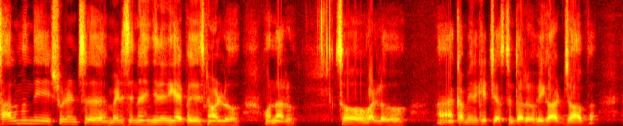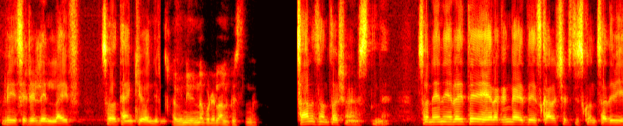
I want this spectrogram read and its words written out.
చాలామంది స్టూడెంట్స్ మెడిసిన్ ఇంజనీరింగ్ అయిపోయి చేసిన వాళ్ళు ఉన్నారు. సో వాళ్ళు కమ్యూనికేట్ చేస్తుంటారు. We got job we settled in life so thank you అని చెప్పి అవి విన్నప్పుడు ఎలా అనిపిస్తుంది చాలా సంతోషం అనిపిస్తుంది. సో నేను ఏదైతే ఏ రకంగా అయితే స్కాలర్షిప్స్ తీసుకొని చదివి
